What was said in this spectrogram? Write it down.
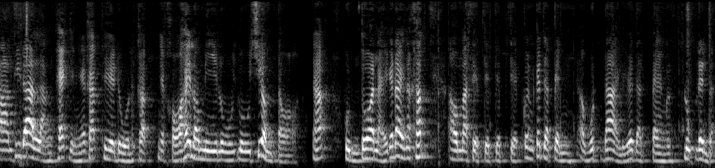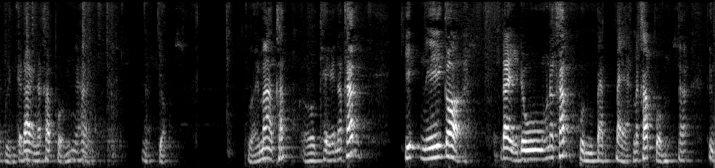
ตามที่ด้านหลังแพ็คอย่างเงี้ยครับที่จะดูนะครับเนี่ยขอให้เรามีรูรูเชื่อมต่อ นะหุ่นตัวไหนก็ได้นะครับ เอามาเสียบเสียบเสียบเสียบก็ก็จะเป็นอาวุธได้ หรือดัดแปลงลูกเล่นแบบอื่นก็ได้นะครับ ผมนะฮะจบสวยมากครับ โอเคนะครับคลิปนี้ก็ได้ดูนะครับ หุ่นแปลกๆนะครับ ผมนะซึ่ง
